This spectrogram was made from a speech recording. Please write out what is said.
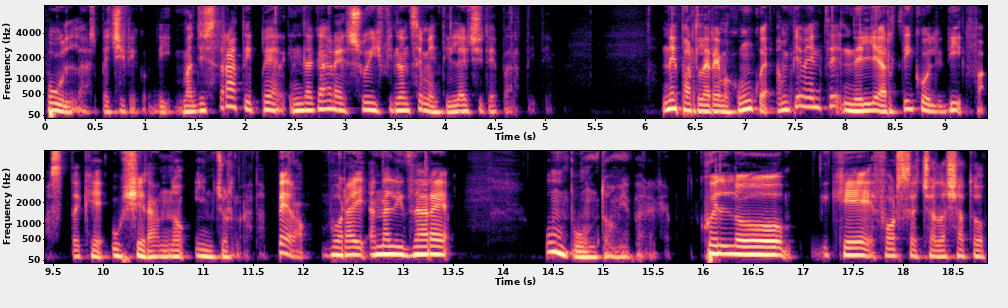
pool specifico di magistrati per indagare sui finanziamenti illeciti ai partiti. Ne parleremo comunque ampiamente negli articoli di Fast che usciranno in giornata, però vorrei analizzare un punto, a mio parere, quello che forse ci ha lasciato,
